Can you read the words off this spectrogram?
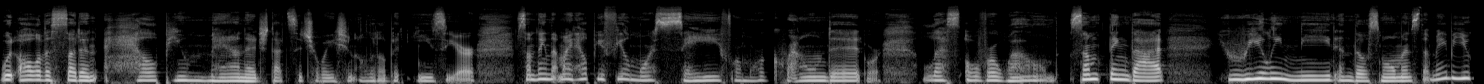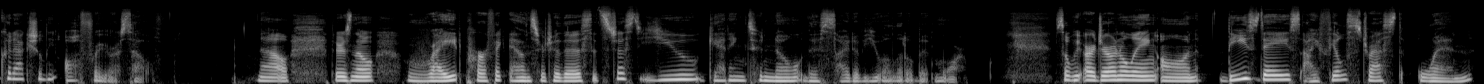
would all of a sudden help you manage that situation a little bit easier? Something that might help you feel more safe or more grounded or less overwhelmed. Something that you really need in those moments that maybe you could actually offer yourself. Now, there's no right, perfect answer to this. It's just you getting to know this side of you a little bit more. So we are journaling on these days I feel stressed when,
